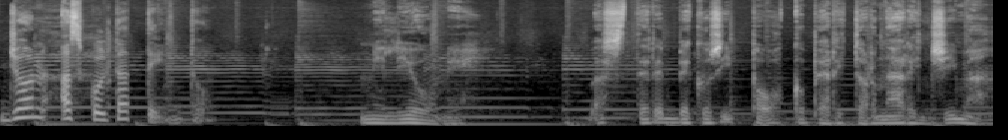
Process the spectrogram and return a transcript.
John ascolta attento. Milioni. Basterebbe così poco per ritornare in cima.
